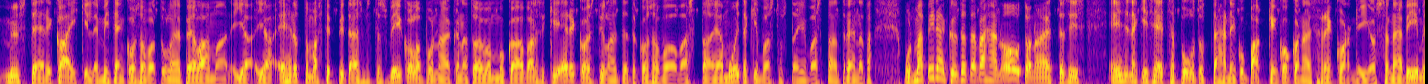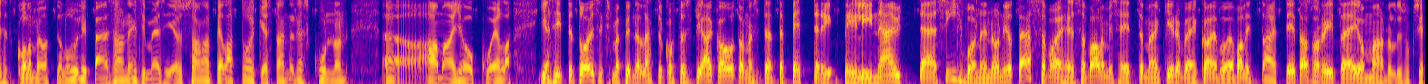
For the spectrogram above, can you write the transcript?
mysteeri kaikille, miten Kosovo tulee pelaamaan. Ja, ja ehdottomasti pitää esimerkiksi tässä viikonlopun aikana toivon mukaan varsinkin erikoistilanteita Kosovoa vastaan ja muitakin vastustajia vastaan treenata. Mutta mä pidän kyllä tätä vähän outona, että siis ensinnäkin se, että sä puutut tähän niin pakken kokonaisrekordiin, jossa nämä viimeiset kolme ottelua ylipäänsä on ensimmäisiä, joissa ollaan pelattu oikeastaan edes kunnon äh, AMA-joukkueella. Ja sitten toiseksi mä pidän lähtökohtaisesti aika outona sitä, että Petteri peli näyttää. Sihvonen on jo tässä vaiheessa valmis heittämään kirveen kaivoon ja valittaa, ettei taso riitä, ei ole mahdollisuuksia.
